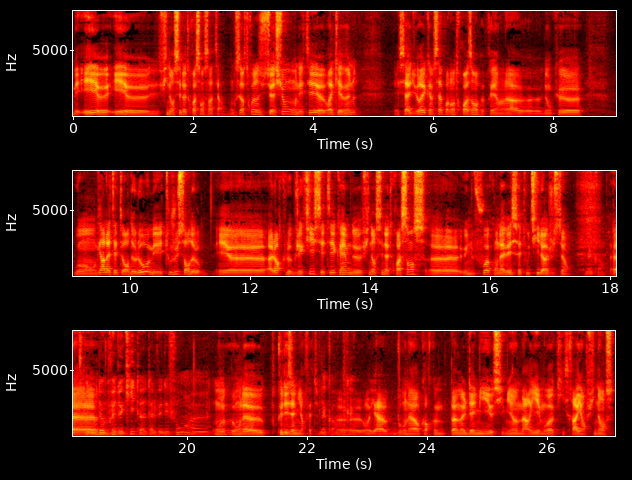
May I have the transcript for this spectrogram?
mais, et, et financer notre croissance interne. Donc, on s'est retrouvé dans une situation où on était break-even, et ça a duré comme ça pendant trois ans à peu près. Hein, là, donc, où on garde la tête hors de l'eau, mais tout juste hors de l'eau. Et euh, alors que l'objectif, c'était quand même de financer notre croissance euh, une fois qu'on avait cet outil-là, justement. D'accord. Euh, demander auprès de qui tu as levé des fonds euh on, on, a que des amis, en fait. D'accord. Okay. on a encore comme pas mal d'amis, aussi bien Marie et moi, qui travaillent en finance.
